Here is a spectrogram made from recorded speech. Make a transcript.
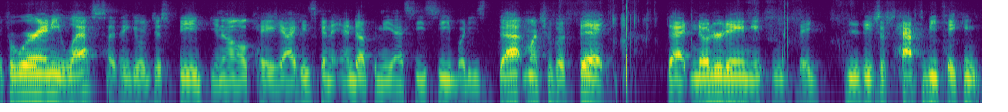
if it were any less, I think it would just be, you know, okay, yeah, he's going to end up in the SEC, but he's that much of a fit that Notre Dame, they, they just have to be taken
